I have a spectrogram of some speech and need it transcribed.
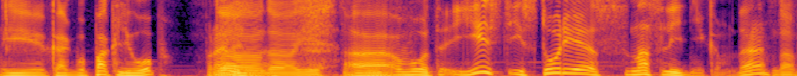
и как бы поклеп, правильно? Да, да, есть. А, такое. вот есть история с наследником, да? Да.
